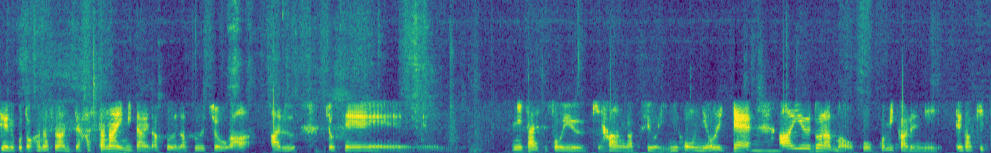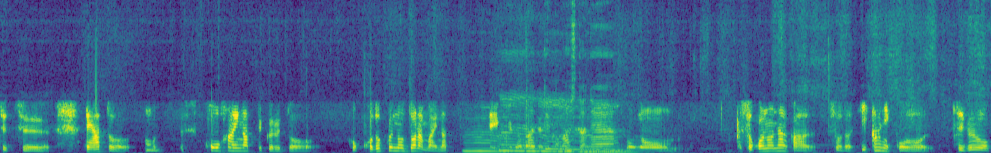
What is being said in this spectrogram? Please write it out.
性のことを話すなんてはしたないみたいな風な風潮がある女性に対してそういう規範が強い日本において、ああいうドラマをこうコミカルに描きつつであともう後半になってくるとこう孤独のドラマになってうんいくじゃないですか。そのそこのなんかそうだいかにこう自分を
